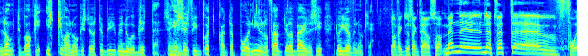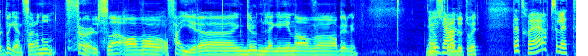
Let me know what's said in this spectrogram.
Langt tilbake ikke var Norges største by, men nå er blitt det. Så jeg syns vi godt kan ta på 950 år i Bergen og si nå gjør vi noe. Da fikk du sagt det også. Men eh, Nødtvedt, eh, får bergenserne noen følelse av å, å feire grunnleggingen av, av Bjørgvin? Med å Eh, spre ja. det utover? Det tror jeg absolutt.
